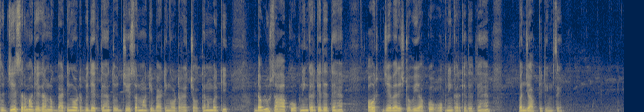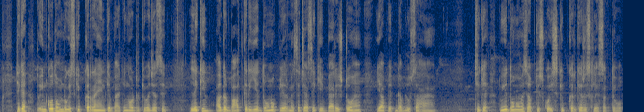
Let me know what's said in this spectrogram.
तो जे शर्मा की अगर हम लोग बैटिंग ऑर्डर भी देखते हैं तो जे शर्मा की बैटिंग ऑर्डर है चौथे नंबर की। डब्लू शाह आपको ओपनिंग करके देते हैं और जे बैरिस्टो भी आपको ओपनिंग करके देते हैं पंजाब की टीम से। ठीक है तो इनको तो हम लोग स्किप कर रहे हैं इनके बैटिंग ऑर्डर की वजह से। लेकिन अगर बात करिए दोनों प्लेयर में से, जैसे कि बैरिस्टो हैं या फिर डब्लू शाह हैं, ठीक है तो ये दोनों में से आप किसको स्किप करके रिस्क ले सकते हो?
